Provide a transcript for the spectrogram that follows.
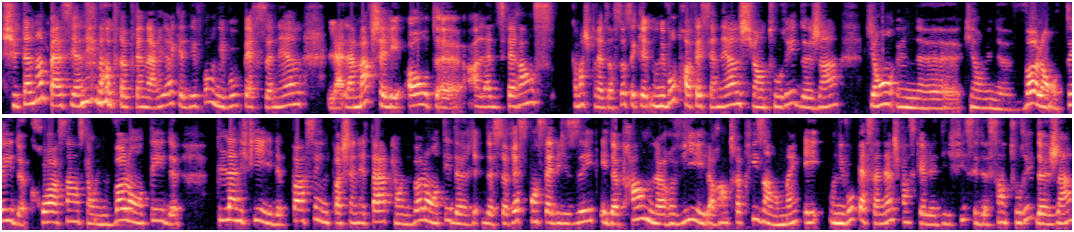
je suis tellement passionnée d'entrepreneuriat que des fois, au niveau personnel, la, la marche, elle est haute. la différence comment je pourrais dire ça, c'est qu'au niveau professionnel, je suis entourée de gens qui ont une euh, qui ont une volonté de croissance, qui ont une volonté de planifier, de passer à une prochaine étape, qui ont une volonté de, de se responsabiliser et de prendre leur vie et leur entreprise en main. Et au niveau personnel, je pense que le défi, c'est de s'entourer de gens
